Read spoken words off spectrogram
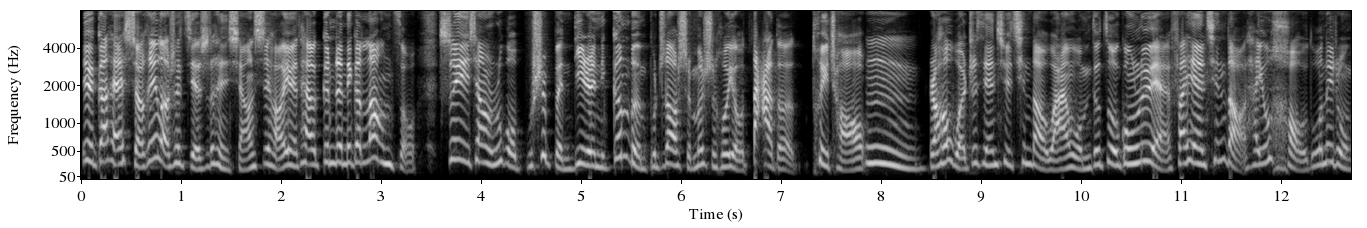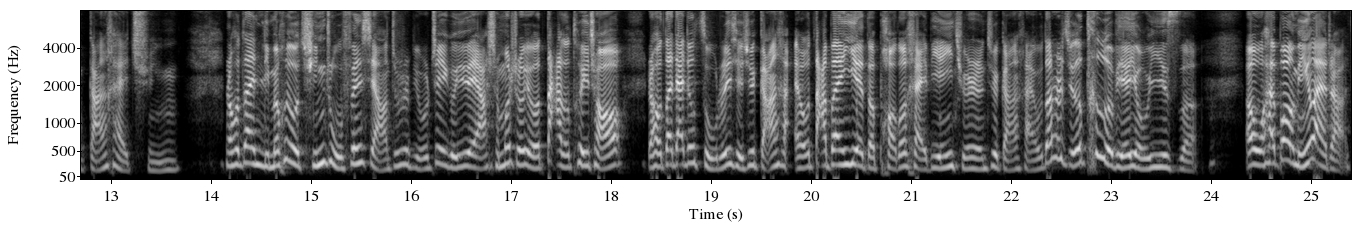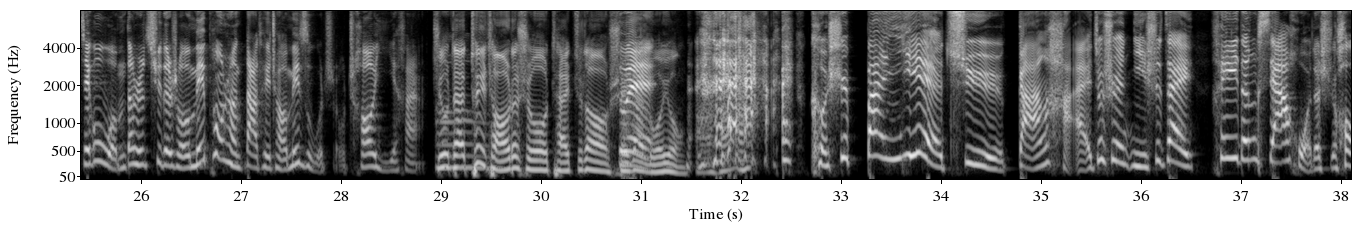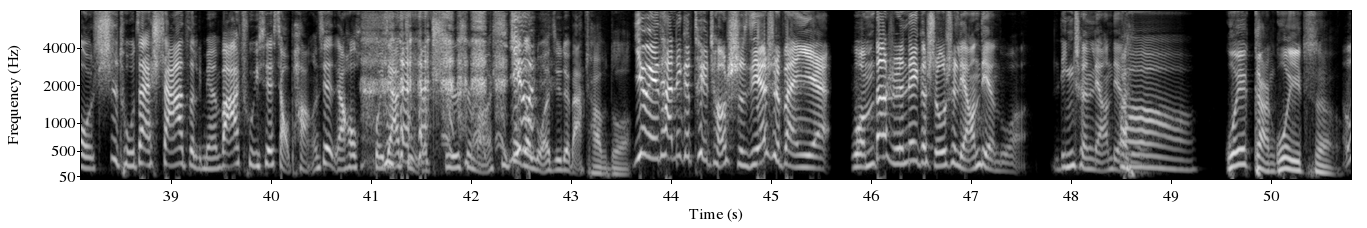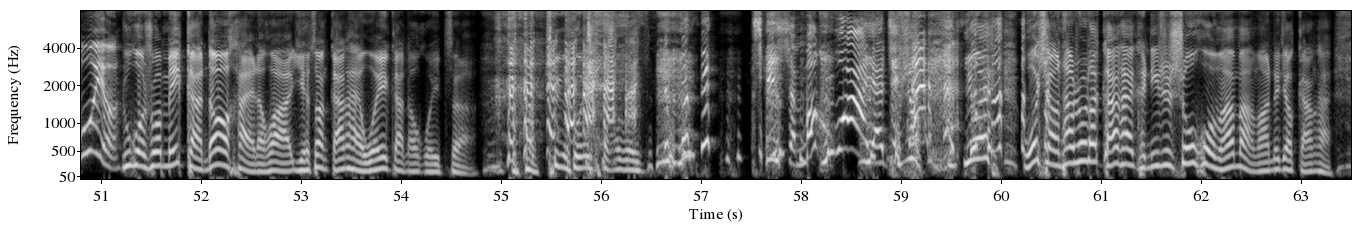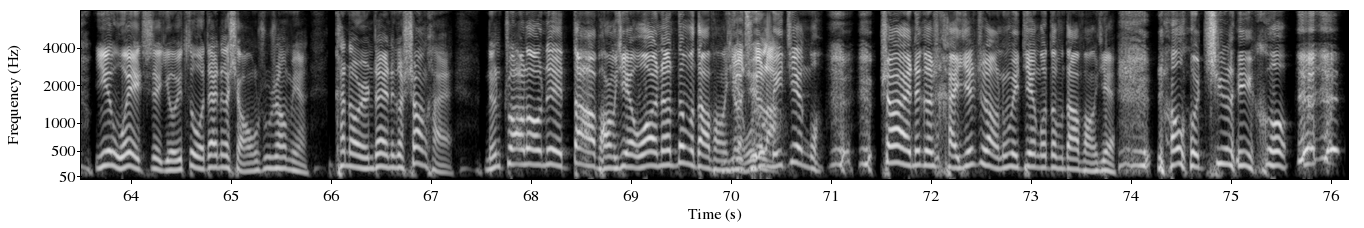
因为刚才小黑老师解释的很详细哈，因为他要跟着那个浪走，所以像如果不是本地人，你根本不知道什么时候有大的退潮。嗯，然后我之前去青岛玩，我们就做攻略，发现青岛它有好多那种赶海群，然后在里面会有群主分享，就是比如这个月呀、什么时候有大的退潮，然后大家就组织一起去赶海，然后大半夜的跑到海边，一群人去赶海，我当时觉得特别有意思。然后我还报名来着，结果我们当时去的时候没碰上大退潮，没组织，我超遗憾。只有在退潮的时候才知道谁在对裸泳。哎，可是半夜去赶海，就是你是在黑灯瞎火的时候，试图在沙子里面挖出一些小螃蟹，然后回家煮着吃，是吗？是这个逻辑对吧？差不多。因为他那个退潮时间是半夜，我们当时那个时候是两点多，凌晨两点多。哦，我也赶过一次。哦哟，如果说没赶到海的话，也算赶海，我也赶到过一次。这个我也赶到过一次，这什么话呀？这是 因为我想他说他赶海肯定是收获满满嘛，那叫赶海。因为我也是有一次我在那个小红书上面看到人在那个上海能抓到那大螃蟹，哇，那那么大螃蟹我都没见过，上海那个海鲜市场都没见过这么大螃蟹。然后我去了以后，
